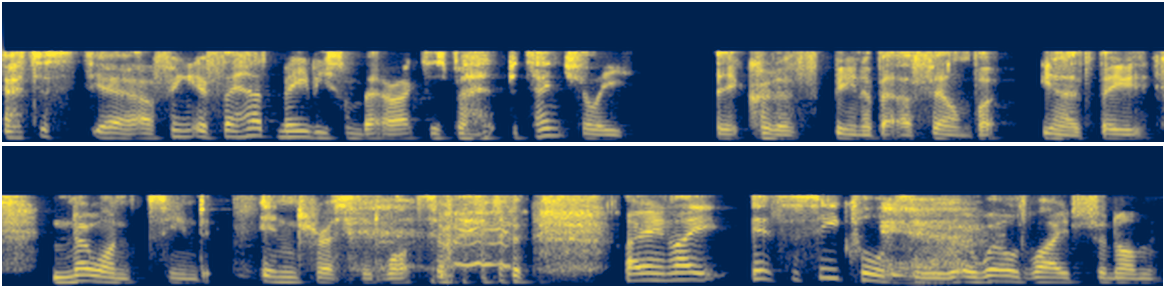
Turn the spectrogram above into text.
I just, yeah, I think if they had maybe some better actors, but potentially it could have been a better film. But you know, they no one seemed interested whatsoever. I mean, like it's a sequel yeah. to a worldwide phenomenon,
